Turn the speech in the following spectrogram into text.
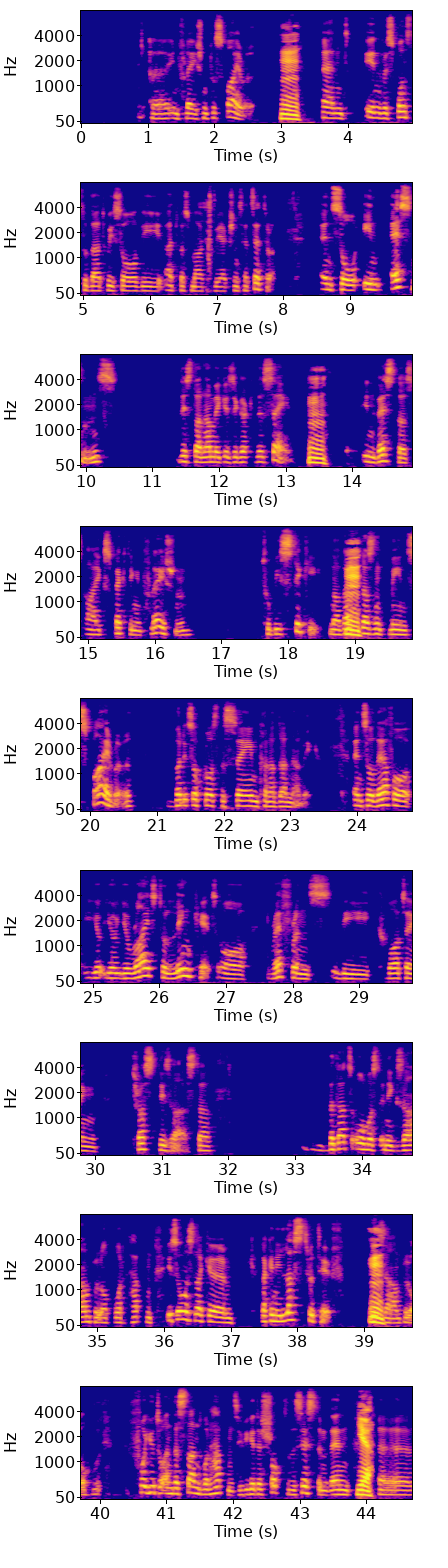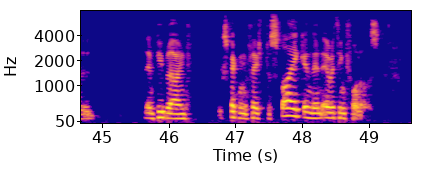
uh, inflation to spiral Hmm. and in response to that we saw the adverse market reactions etc and so in essence this dynamic is exactly the same Hmm. investors are expecting inflation to be sticky. Now, that Mm. doesn't mean spiral, but it's of course the same kind of dynamic. And so, therefore, you, you, you're right to link it or reference the Kwarteng Truss disaster. But that's almost an example of what happened. It's almost like a like an illustrative Mm. example of for you to understand what happens if you get a shock to the system. Then Yeah. uh, then people are expecting inflation to spike, and then everything follows.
